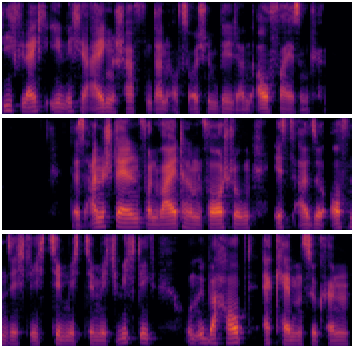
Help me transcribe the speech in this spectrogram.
die vielleicht ähnliche Eigenschaften dann auf solchen Bildern aufweisen können. Das Anstellen von weiteren Forschungen ist also offensichtlich ziemlich, ziemlich wichtig, um überhaupt erkennen zu können,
